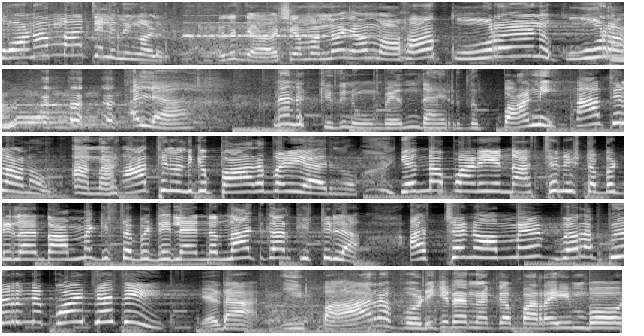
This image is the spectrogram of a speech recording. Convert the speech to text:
കൊണം മാറ്റൽ നിങ്ങൾ. ഇത് ദേഷ്യം വന്നാ ഞാൻ മഹാ കൂറാണ് കൂറ. അല്ല. നിനക്ക് ഇതിനു മുമ്പ് എന്തായിരുന്നു പണി? നാട്ടിലാണോ? ആ, നാ- നാട്ടിൽ എനിക്ക് പാറപ്പണിയായിരുന്നു എന്താ പണി? എന്റെ അച്ഛൻ ഇഷ്ടപ്പെട്ടില്ല? എന്റെ അമ്മയ്ക്ക് ഇഷ്ടപ്പെട്ടില്ല? എന്റെ നാട്ടുകാർക്ക് ഇഷ്ടമില്ല അച്ഛനും അമ്മയും വേറെ പിരിഞ്ഞു പോയി ചേച്ചി. എടാ ഈ പാറ പൊടിക്കണെന്നൊക്കെ പറയുമ്പോ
